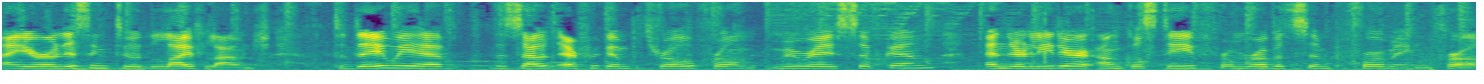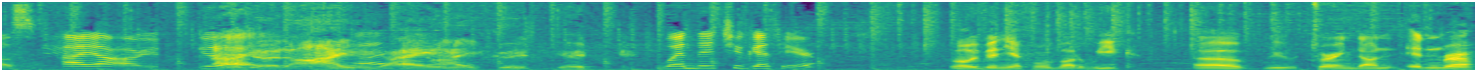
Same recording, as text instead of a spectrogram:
and you're listening to the Live Lounge. Today we have the South African Patrol from Murray Subcamp and their leader Uncle Steve from Robertson performing for us. Hi, how are you? Good. Good. Hi. Hi. Good. Good. When did you get here? Well, we've been here for about a week. Uh, we were touring down in Edinburgh.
